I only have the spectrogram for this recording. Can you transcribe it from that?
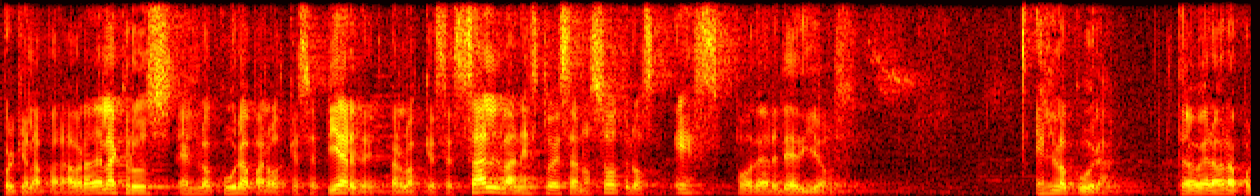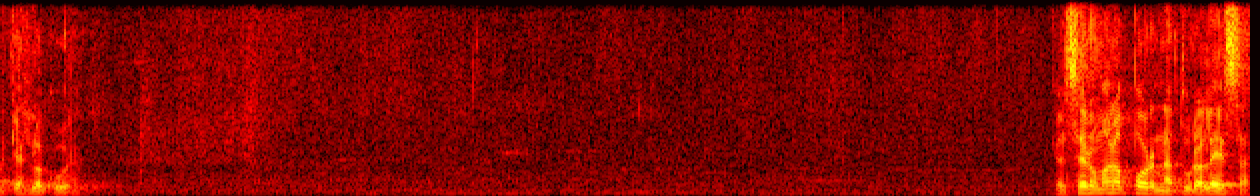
Porque la palabra de la cruz es locura para los que se pierden, pero los que se salvan, esto es a nosotros, es poder de Dios. Es locura. Usted va a ver ahora por qué es locura. El ser humano por naturaleza,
